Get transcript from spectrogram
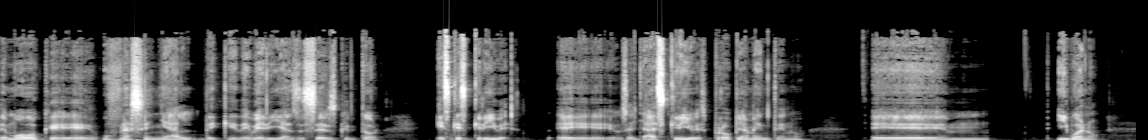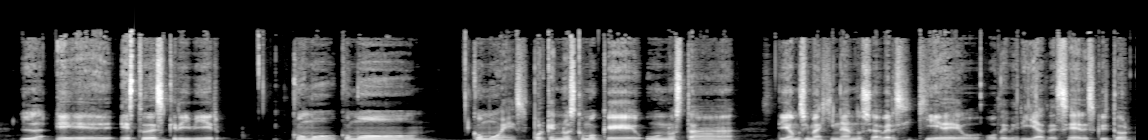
De modo que una señal de que deberías de ser escritor es que escribes. Eh, o sea, ya escribes propiamente, ¿no? Eh, y bueno, eh, esto de escribir, ¿cómo, cómo, ¿cómo es? Porque no es como que uno está, digamos, imaginándose a ver si quiere o, debería de ser escritor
